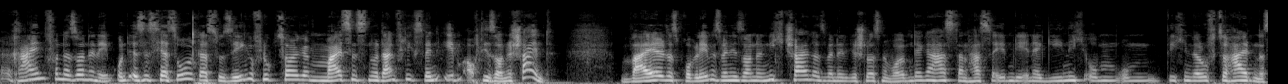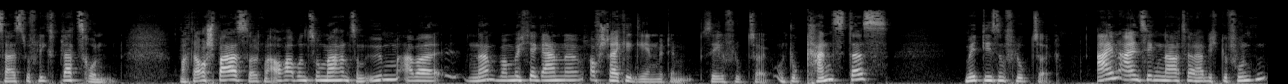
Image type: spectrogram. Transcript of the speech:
rein von der Sonne nehmen. Und es ist ja so, dass du Segelflugzeuge meistens nur dann fliegst, wenn eben auch die Sonne scheint. Weil das Problem ist, wenn die Sonne nicht scheint, also wenn du die geschlossene Wolkendecke hast, dann hast du eben die Energie nicht, um, um dich in der Luft zu halten. Das heißt, du fliegst Platzrunden. Macht auch Spaß, sollte man auch ab und zu machen zum Üben, aber ne, man möchte ja gerne auf Strecke gehen mit dem Segelflugzeug. Und du kannst das mit diesem Flugzeug. Einen einzigen Nachteil habe ich gefunden.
